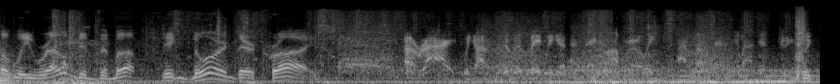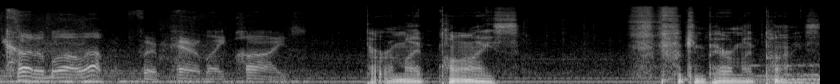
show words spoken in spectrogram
But we rounded them up, ignored their cries. All right. We got maybe we got to take off early. I love that. Come on, just do We cut them all up for paramite pies. Paramite pies. Fucking paramite pies.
